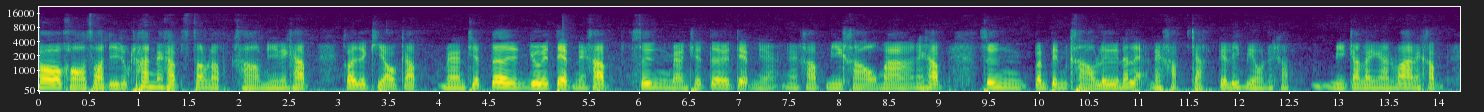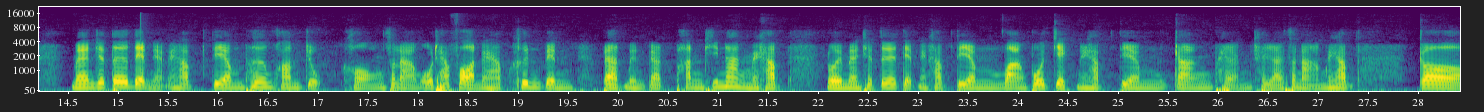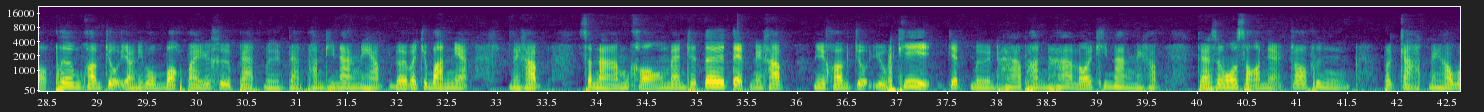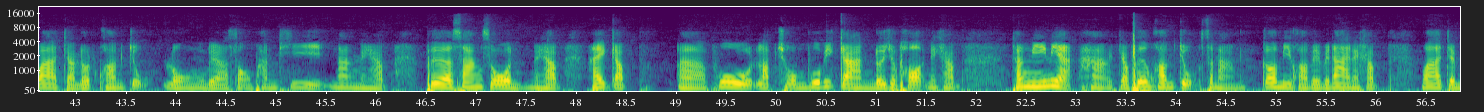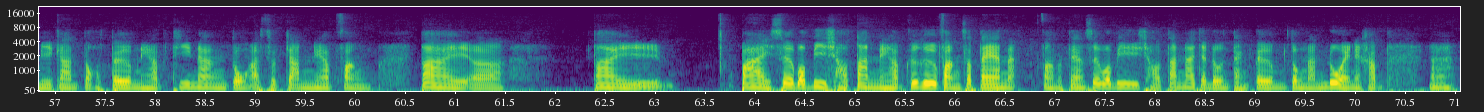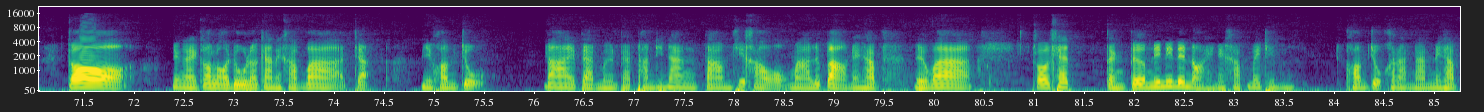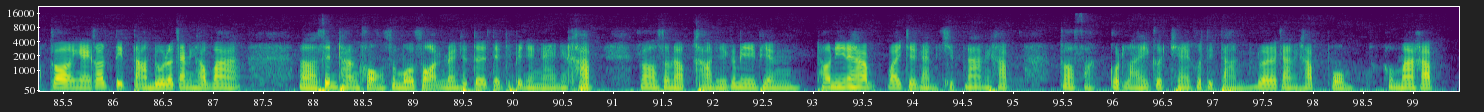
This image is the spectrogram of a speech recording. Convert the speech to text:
ก็ขอสวัสดีทุกท่านนะครับสำหรับข่าวนี้นะครับ ก็จะเกี่ยวกับแมนเชสเตอร์ยูไนเต็ดนะครับ ซึ่งแมนเชสเตอร์ยูไนเต็ดเนี่ยนะครับมีข่าวมานะครับ ซึ่งมันเป็นข่าวลือนั่นแหละนะครับ จากเดลิเมลนะครับ มีการรายงานว่านะครับแมนเชสเตอร์ยูไนเต็ดเนี่ยนะครับ เตรียมเพิ่มความจุของสนามโอลด์ แทรฟฟอร์ดนะครับ ขึ้นเป็น 88,000 ที่นั่งนะครับ โดยแมนเชสเตอร์ยูไนเต็ดนะครับ เตรียมวางโปรเจกต์นะครับ เตรียมกางแผนขยายสนามนะครับ ก็เพิ่มความจุอย่างที่ผมบอกไปก็คือ 88,000 ที่นั่งนะครับ โดยปัจจุบันเนี่ยนะครับสนามของแมนเชสเตอร์เต็ดนะครับมีความจุอยู่ที่ 75,500 ที่นั่งนะครับ แต่สโมสรเนี่ยก็เพิ่งประกาศนะครับว่าจะลดความจุลงเหลือ 2,000 ที่นั่งนะครับ เพื่อสร้างโซนนะครับให้กับผู้รับชมผู้พิการโดยเฉพาะนะครับ ทั้งนี้เนี่ยหากจะเพิ่มความจุสนามก็มีความเป็นไปได้นะครับ ว่าจะมีการต่อเติมนะครับที่นั่งตรงอัฒจันทร์นะครับฝั่งใต้เอ่อใต้ป้ายเซอร์บ๊อบบี้ชาร์ลตันนะครับ ก็คือฝั่ง stand อะฝั่ง stand เซอร์บ๊อบบี้ชาร์ลตันน่าจะโดนแต่งเติมตรงนั้นด้วยนะครับนะก็ยังไงก็รอดูแล้วกันนะครับว่าจะมีความจุได้ 88,000 ที่นั่งตามที่ข่าวออกมาหรือเปล่านะครับ หรือว่าก็แค่ แต่งเติมนิดๆหน่อยๆนะครับ ไม่ถึงความจุขนาดนั้นนะครับ ก็ยังไงก็ติดตามดูแล้วกันครับว่าเส้นทางของสโมสรแมนเชสเตอร์เต็ดจะเป็นยังไงนะครับ ก็สำหรับข่าวนี้ก็มีเพียงเท่านี้นะครับ ไว้เจอกันคลิปหน้านะครับ ก็ฝากกดไลค์ กดแชร์ กดติดตามด้วยแล้วกันครับ ผมขอบคุณมากครับ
